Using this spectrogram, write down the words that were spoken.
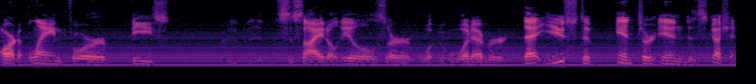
are to blame for these societal ills or wh- whatever. That used to enter into discussion.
